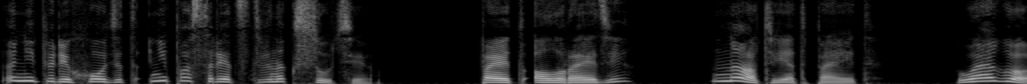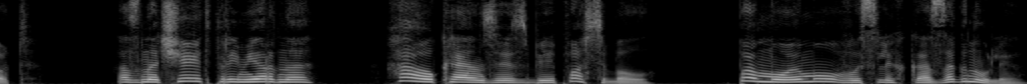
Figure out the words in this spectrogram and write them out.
они переходят непосредственно к сути. Paid already? Not yet paid. We're good. Означает примерно How can this be possible? По-моему, вы слегка загнули.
